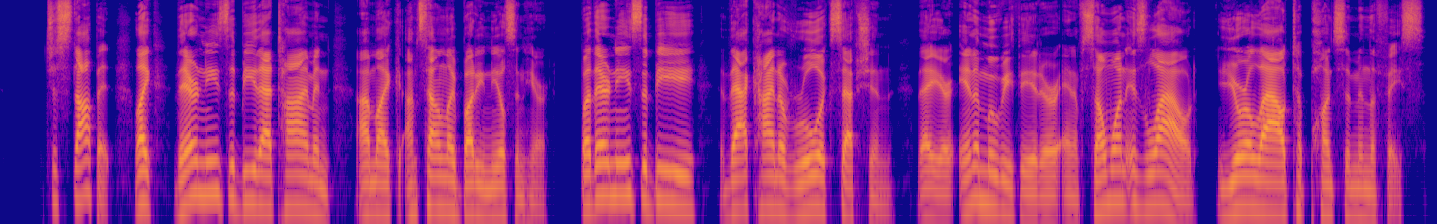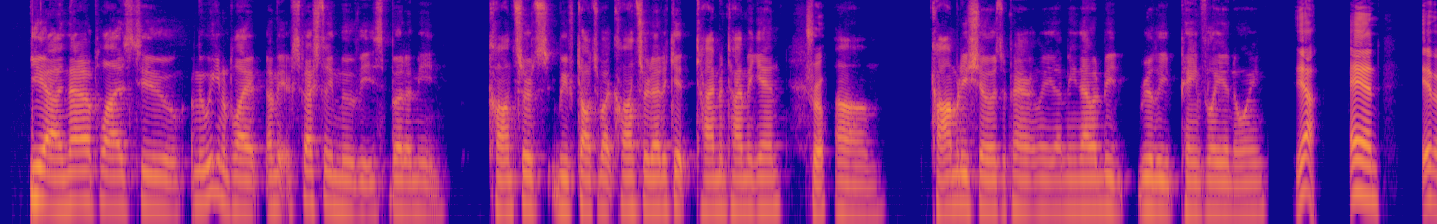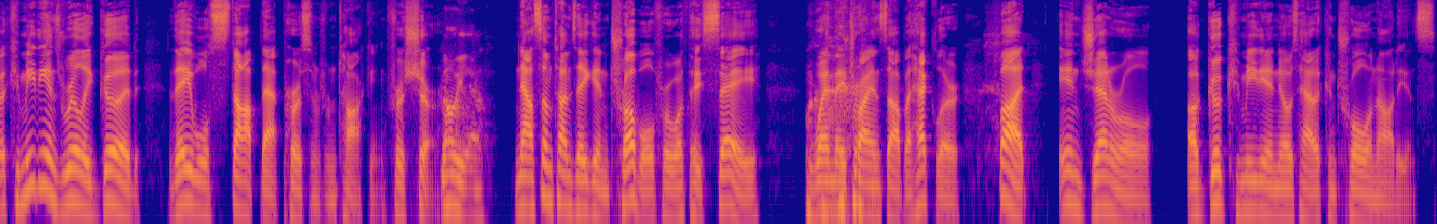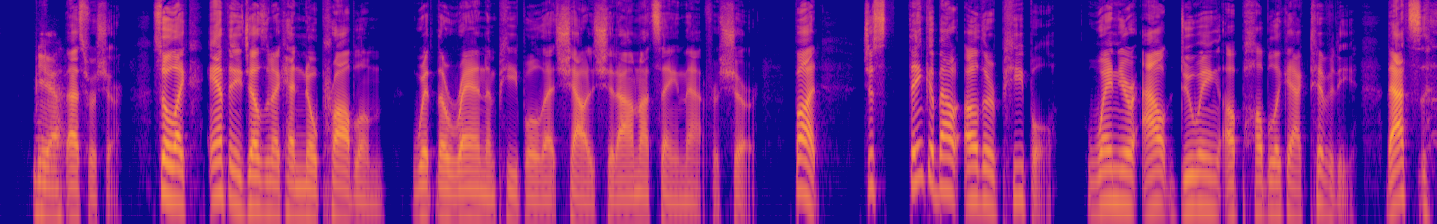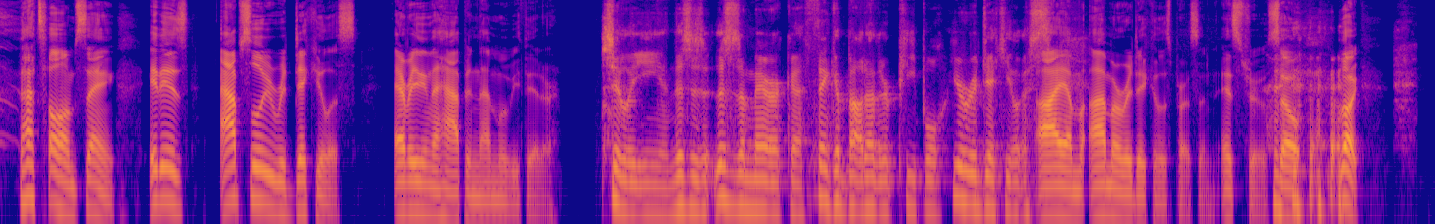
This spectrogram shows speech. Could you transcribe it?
Just stop it. Like, there needs to be that time, and I'm like, I'm sounding like Buddy Nielsen here, but there needs to be that kind of rule exception that you're in a movie theater, and if someone is loud, you're allowed to punch them in the face. Yeah, and that applies to. I mean, we can apply it. I mean, especially movies, but I mean, concerts. We've talked about concert etiquette time and time again. True. Um, comedy shows. Apparently, I mean, that would be really painfully annoying. Yeah. And if a comedian's really good, they will stop that person from talking for sure. Oh yeah. Now, sometimes they get in trouble for what they say when they try and stop a heckler, but in general, a good comedian knows how to control an audience. Yeah. That's for sure. So, like, Anthony Jeselnik had no problem with the random people that shouted shit out. I'm not saying that for sure. But just think about other people when you're out doing a public activity. That's that's all I'm saying. It is absolutely ridiculous everything that happened in that movie theater. Silly Ian. This is this is America. Think about other people. You're ridiculous. I am I'm a ridiculous person. It's true. So look,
